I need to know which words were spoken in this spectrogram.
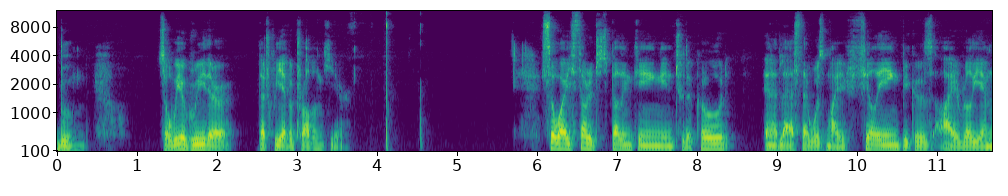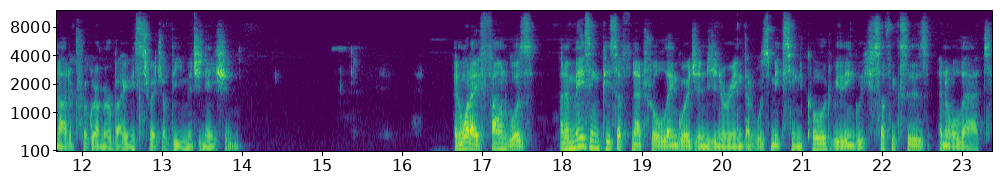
Boom. So we agree there that we have a problem here. So I started spelunking into the code and at last, that was my feeling because I really am not a programmer by any stretch of the imagination. And what I found was an amazing piece of natural language engineering that was mixing code with English suffixes and all that.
